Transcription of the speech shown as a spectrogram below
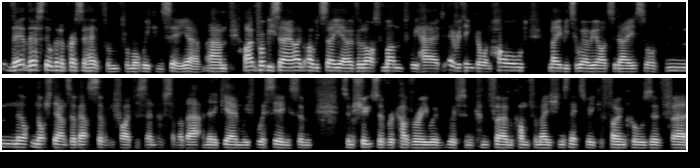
they're, they're still going to press ahead from, from what we can see. Yeah. Um, I'd probably say I, I, would say yeah. Over the last month, we had everything go on hold. Maybe to where we are today, it's sort of notched down to about seventy five percent of some of that. And then again, we are seeing some some shoots of recovery with with some confirmed confirmations next week of phone calls of uh,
